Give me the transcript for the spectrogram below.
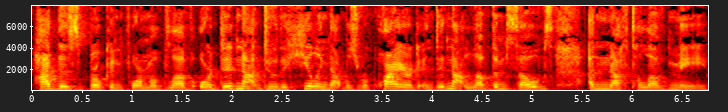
had this broken form of love or did not do the healing that was required and did not love themselves enough to love me.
